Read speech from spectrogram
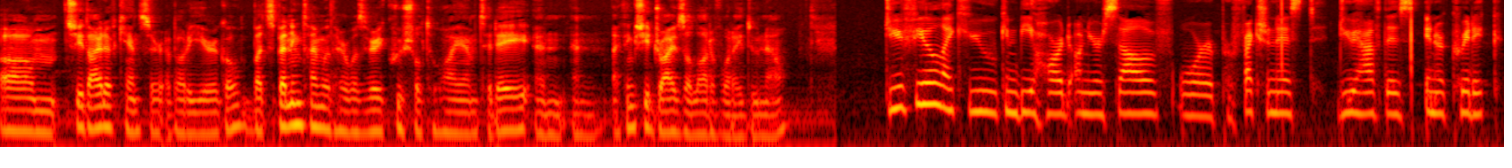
Um, she died of cancer about a year ago, but spending time with her was very crucial to who I am today, and, and I think she drives a lot of what I do now. Do you feel like you can be hard on yourself or perfectionist? Do you have this inner critic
